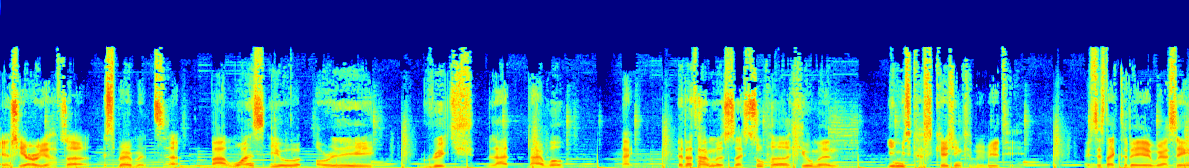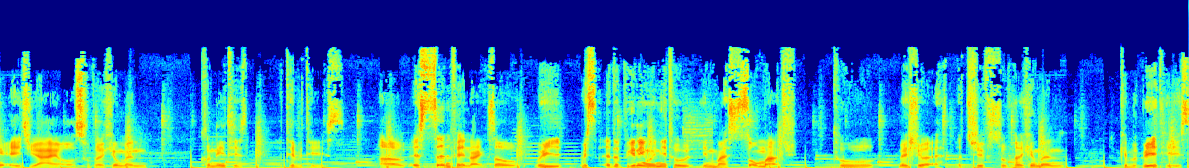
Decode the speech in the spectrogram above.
and here you have the experiments. But once you already reach that level, like at that time it was like superhuman image classification capability. It's just like today we are saying AGI or superhuman cognitive activities. Uh, it's same thing, right? So we, we at the beginning we need to invest so much to make sure achieve superhuman capabilities.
